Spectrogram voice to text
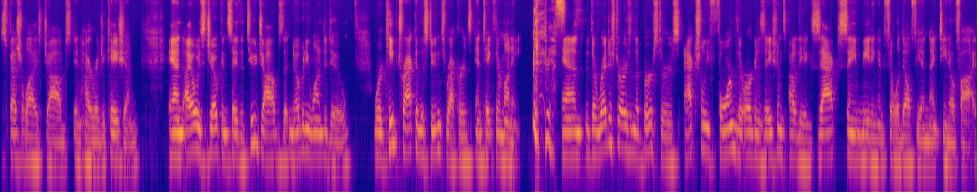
specialized jobs in higher education and I always joke and say the two jobs that nobody wanted to do were keep track of the students' records and take their money. yes. And the registrars and the bursars actually formed their organizations out of the exact same meeting in Philadelphia in 1905.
